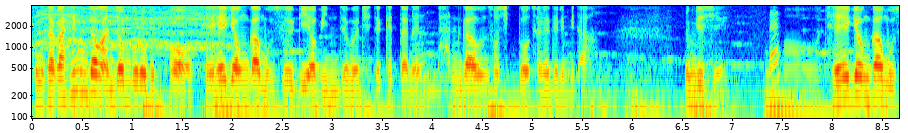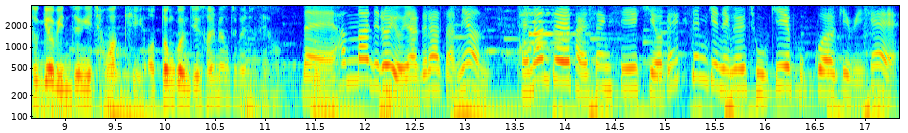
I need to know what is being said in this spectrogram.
공사가 행정안전부로부터 재해경감 우수기업 인증을 취득했다는 반가운 소식도 전해드립니다. 용지 씨, 네? 어, 재해경감 우수기업 인증이 정확히 어떤 건지 설명 좀 해주세요. 네, 한마디로 요약을 하자면 재난재해 발생 시 기업의 핵심 기능을 조기에 복구하기 위해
